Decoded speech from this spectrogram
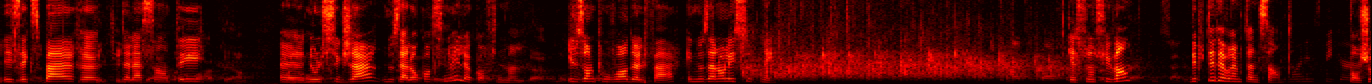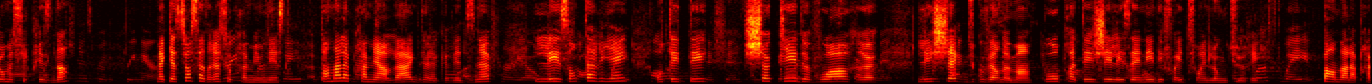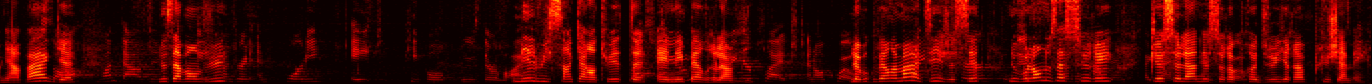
les experts de la santé euh, nous le suggèrent, nous allons continuer le confinement. Ils ont le pouvoir de le faire et nous allons les soutenir. Question suivante. Député de Brampton Centre. Bonjour, Monsieur le Président. Ma question s'adresse au premier ministre. Pendant la première vague de la COVID-19, les Ontariens ont été choqués de voir euh, l'échec du gouvernement pour protéger les aînés des foyers de soins de longue durée. Pendant la première vague, nous avons vu 1848 aînés perdre leur vie. Le gouvernement a dit, je cite, « Nous voulons nous assurer que cela ne se reproduira plus jamais. »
